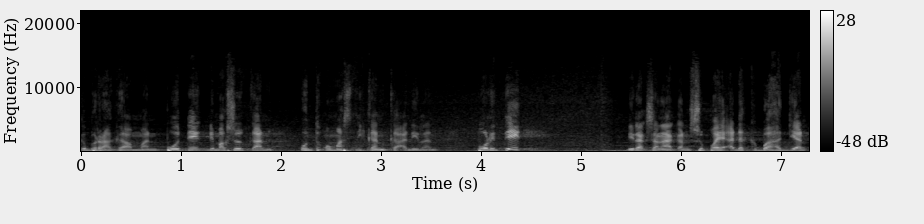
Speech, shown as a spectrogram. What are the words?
keberagaman. Politik dimaksudkan untuk memastikan keadilan. Politik dilaksanakan supaya ada kebahagiaan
